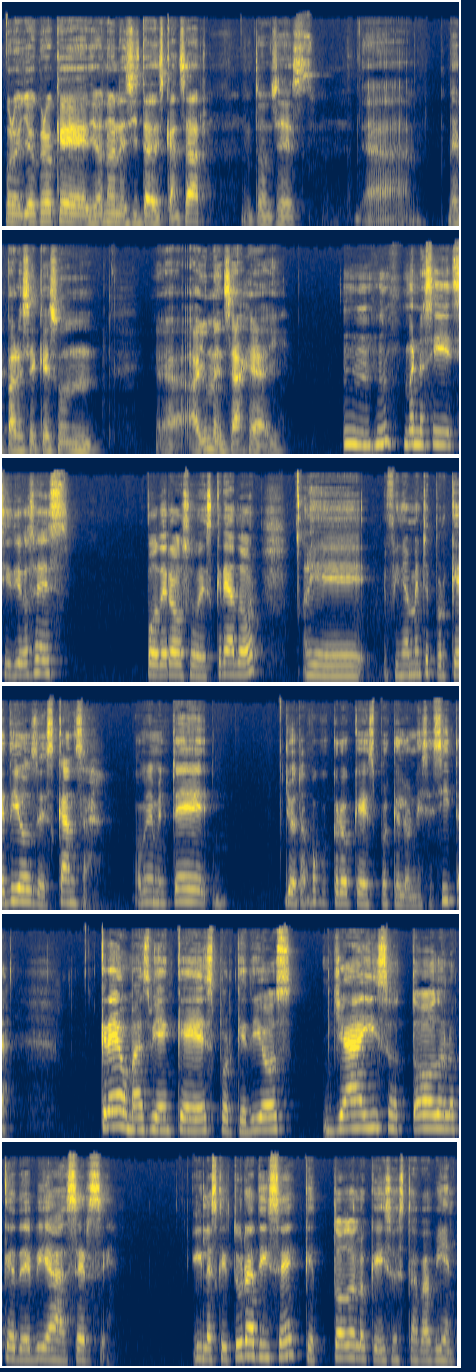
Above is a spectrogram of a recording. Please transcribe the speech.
Bueno, yo creo que Dios no necesita descansar. Entonces, ah, me parece que es un... ah, hay un mensaje ahí. Bueno, sí, si Dios es poderoso, es creador, eh, finalmente, ¿por qué Dios descansa? Obviamente, Yo tampoco creo que es porque lo necesita. Creo más bien que es porque Dios ya hizo todo lo que debía hacerse. Y la escritura dice que todo lo que hizo estaba bien.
